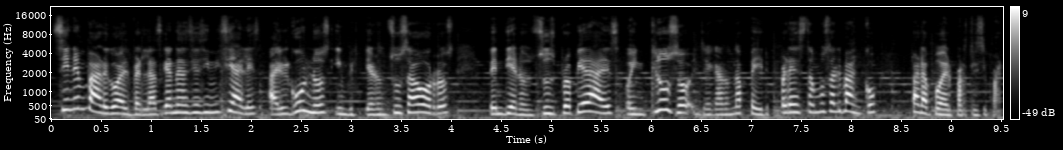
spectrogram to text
Sin embargo, al ver las ganancias iniciales, algunos invirtieron sus ahorros, vendieron sus propiedades o incluso llegaron a pedir préstamos al banco para poder participar.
